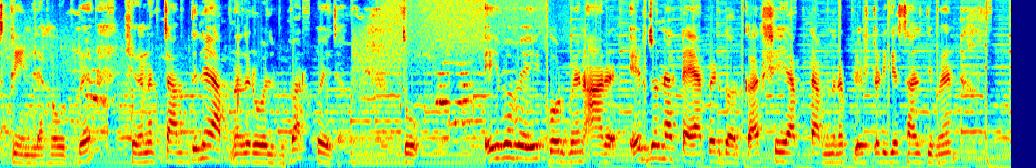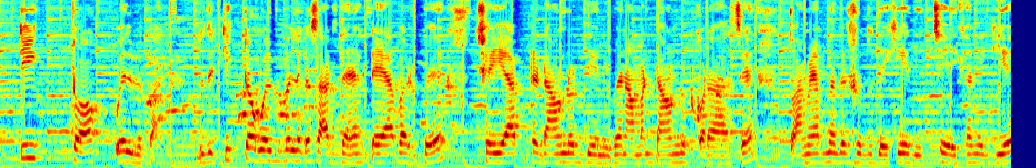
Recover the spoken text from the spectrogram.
স্ক্রিন লেখা উঠবে। সেখানে চাপ দিলে আপনাদের ওয়েলপেপার হয়ে যাবে। তো এইভাবেই করবেন। আর এর জন্য একটা অ্যাপের দরকার। সেই অ্যাপটা আপনারা প্লে স্টোরে গিয়ে সার্চ দিবেন। টিকটক ওয়েলপেপার যদি টিকটক ওয়েলপেপার লেখে সার্চ দেন, একটা অ্যাপ আসবে, সেই অ্যাপটা ডাউনলোড দিয়ে নেবেন। আমার ডাউনলোড করা আছে, তো আমি আপনাদের শুধু দেখিয়ে দিচ্ছি, এখানে গিয়ে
